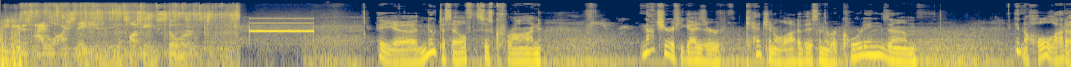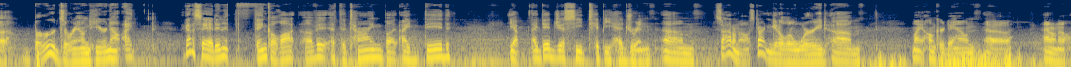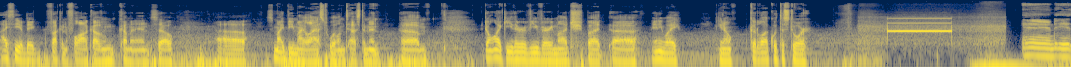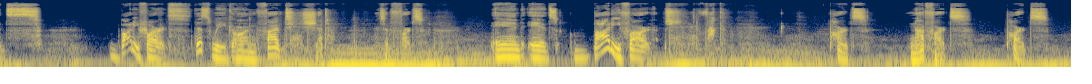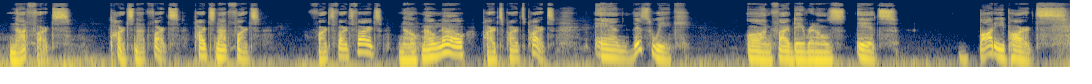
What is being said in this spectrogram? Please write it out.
we need to get an eye wash station in the fucking store. Hey, uh, note to self, this is Kron. Not sure if you guys are catching a lot of this in the recordings. Um, getting a whole lot of birds around here. Now, I, I gotta say, I didn't think a lot of it at the time, but I did, yeah, I did just see Tippi Hedren. Um, so I don't know, starting to get a little worried. Um, might hunker down. Uh, I don't know. I see a big fucking flock of them coming in, so uh, this might be my last will and testament. Um, I don't like either of you very much, but uh, anyway, you know, good luck with the store. And it's body farts this week on five. T- shit, I said farts. And it's body fart. Fuck. Parts, not farts. Parts, not farts. Parts, not farts. Parts, not farts. Farts, farts, farts. No, no, no. Parts, parts, parts. And this week on Five Day Rentals, it's body parts.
